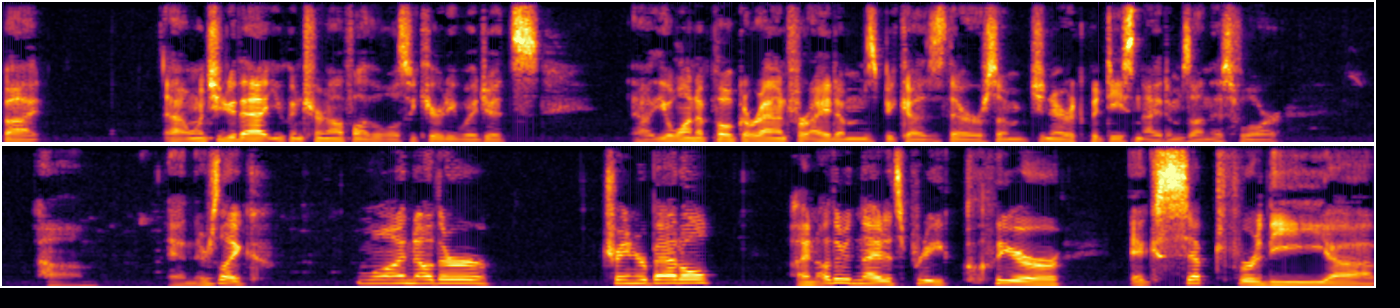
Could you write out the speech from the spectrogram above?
But uh, once you do that, you can turn off all the little security widgets. Uh, you'll want to poke around for items because there are some generic but decent items on this floor. Um, and there's like one other trainer battle. And other than that, it's pretty clear, except for the uh,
